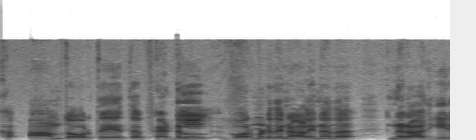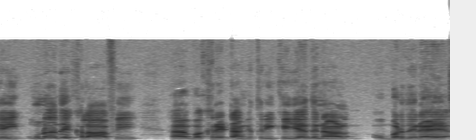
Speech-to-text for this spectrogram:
ਖ- ਆਮ ਤੌਰ ਤੇ ਤਾਂ ਫੈਡਰਲ ਗਵਰਨਮੈਂਟ ਦੇ ਨਾਲ ਇਹਨਾਂ ਦਾ ਨਾਰਾਜ਼ਗੀ ਰਹੀ, ਉਹਨਾਂ ਦੇ ਖਿਲਾਫ ਹੀ ਵੱਖਰੇ ਢੰਗ ਤਰੀਕੇ ਜਿਹੇ ਨਾਲ ਉੱਭਰਦੇ ਰਹੇ ਆ।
